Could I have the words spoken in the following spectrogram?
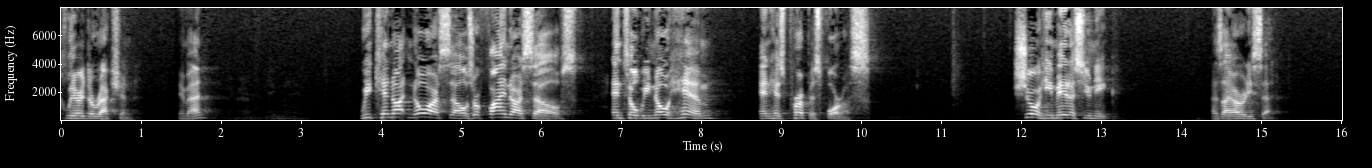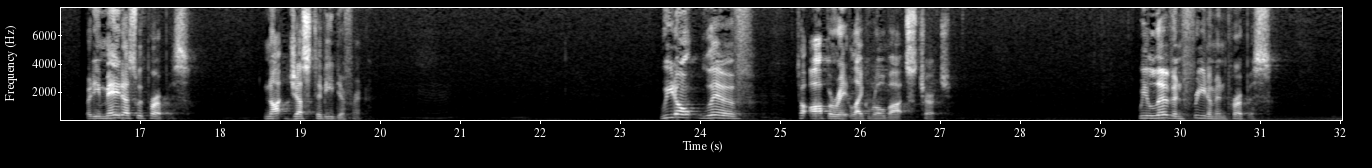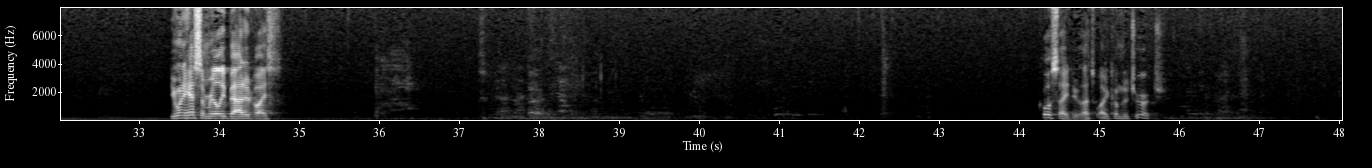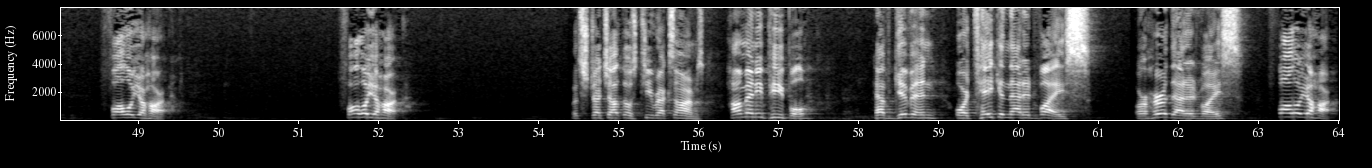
clear direction. Amen? Amen? We cannot know ourselves or find ourselves until we know Him and His purpose for us. Sure, He made us unique as I already said. But He made us with purpose, not just to be different. We don't live to operate like robots, church. We live in freedom and purpose. You want to hear some really bad advice? Of course I do. That's why I come to church. Follow your heart. Follow your heart. Let's stretch out those T Rex arms. How many people have given or taken that advice or heard that advice? Follow your heart.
